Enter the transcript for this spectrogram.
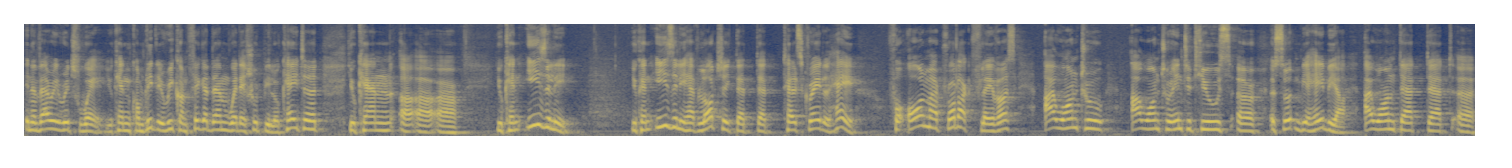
in a very rich way. You can completely reconfigure them where they should be located. You can, uh, uh, uh, you can easily you can easily have logic that, that tells Gradle, hey, for all my product flavors, I want to I want to introduce uh, a certain behavior. I want that that uh,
